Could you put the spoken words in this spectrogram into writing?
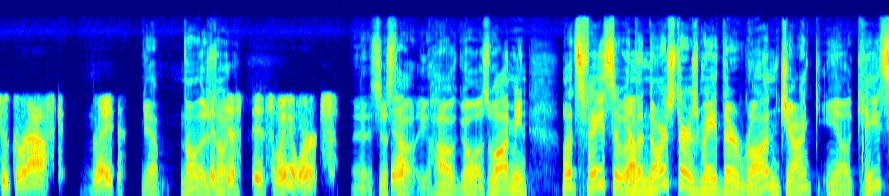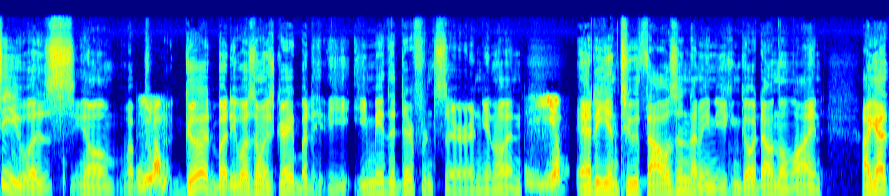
Tuukka Rask, mm. right? Yep. No, there's it's no. Just it's the way it works. It's just yep. how how it goes. Well, I mean, let's face it. When yep. the North Stars made their run, John, you know, Casey was you know yep. good, but he wasn't always great. But he he made the difference there, and you know, and yep. Eddie in 2000. I mean, you can go down the line. I got.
